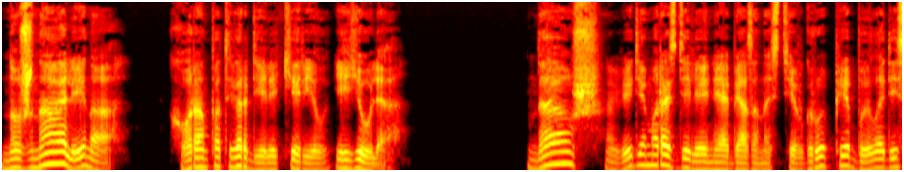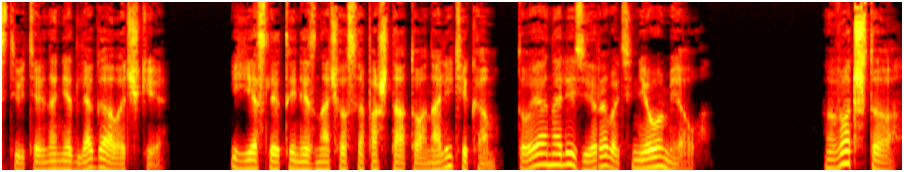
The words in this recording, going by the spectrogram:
«Нужна Алина», — хором подтвердили Кирилл и Юля. Да уж, видимо, разделение обязанностей в группе было действительно не для галочки. И если ты не значился по штату аналитиком, то и анализировать не умел. «Вот что»,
